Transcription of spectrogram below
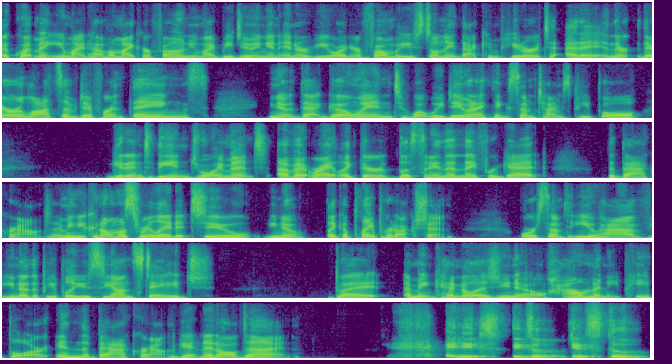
equipment. You might have a microphone, you might be doing an interview on your phone, but you still need that computer to edit. And there there are lots of different things, you know, that go into what we do. And I think sometimes people get into the enjoyment of it, right? Like they're listening, then they forget the background. I mean, you can almost relate it to, you know, like a play production or something. You have, you know, the people you see on stage. But I mean, Kendall, as you know, how many people are in the background getting it all done? And it's it's a it's the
